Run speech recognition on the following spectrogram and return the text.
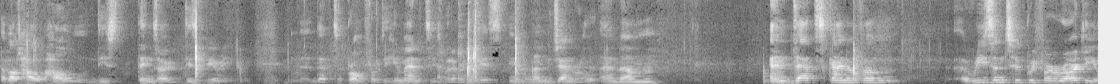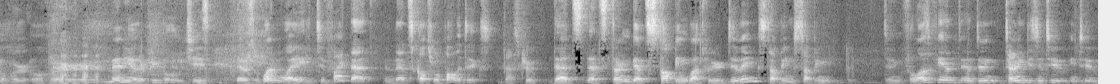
about how how these things are disappearing. That's a problem for the humanities, whatever it is in, in general, and um, and that's kind of um, a reason to prefer Rorty over over many other people, which is there's one way to fight that, and that's cultural politics. That's true. That's that's turning that's stopping what we're doing, stopping stopping doing philosophy, and, and doing turning this into into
